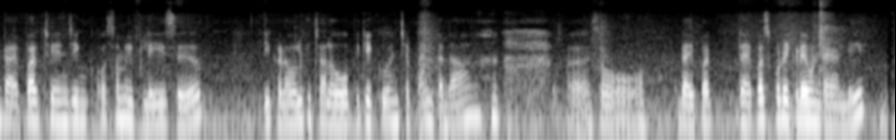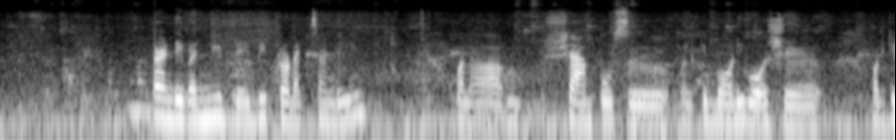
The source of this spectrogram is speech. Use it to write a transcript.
డైపర్ చేంజింగ్ కోసం ఈ ప్లేస్. ఇక్కడ వాళ్ళకి చాలా ఓపిక ఎక్కువ అని చెప్పాను కదా. సో డైపర్ డైపర్స్ కూడా ఇక్కడే ఉంటాయండి. అండ్ ఇవన్నీ బేబీ ప్రోడక్ట్స్ అండి. వాళ్ళ షాంపూస్ వాళ్ళకి బాడీ వాష్ వాటికి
